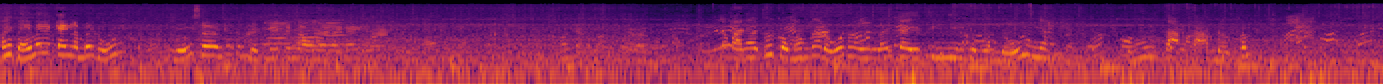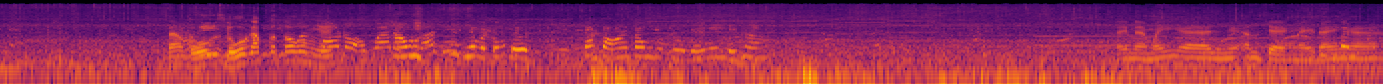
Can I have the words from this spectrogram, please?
Ê, bẻ mấy cái cây làm đôi đũa đi. Rửa sơn cái cũng được Ngay trên đầu này là cây. Các bạn ơi, cuối cùng không có đũa thôi Lấy cây thiên nhiên dùng làm đũa luôn nha Cũng tạm tạm được lắm sao đũa đũa gấp có tốt không vậy? Không, nhưng mà cũng được. Có còn hay không dùng đũa vậy nguy hiểm hơn. Đây nè mấy à, những anh chàng này đang à,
